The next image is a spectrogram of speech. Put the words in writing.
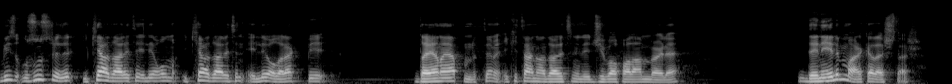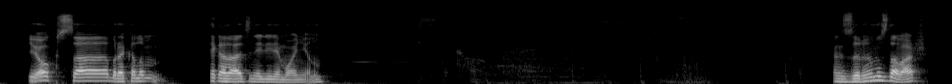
Biz uzun süredir iki adaleti eli olma iki adaletin eli olarak bir dayana yapmadık değil mi? İki tane adaletin eli civa falan böyle. Deneyelim mi arkadaşlar? Yoksa bırakalım tek adaletin eliyle mi oynayalım? Yani zırhımız da var.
